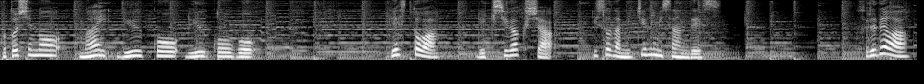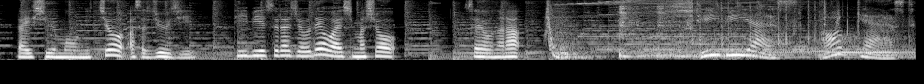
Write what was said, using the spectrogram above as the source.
今年のマイ流行流行語。ゲストは歴史学者磯田道文さんです。それでは来週も日曜朝10時 TBS ラジオでお会いしましょう。さようなら。TBS Podcast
